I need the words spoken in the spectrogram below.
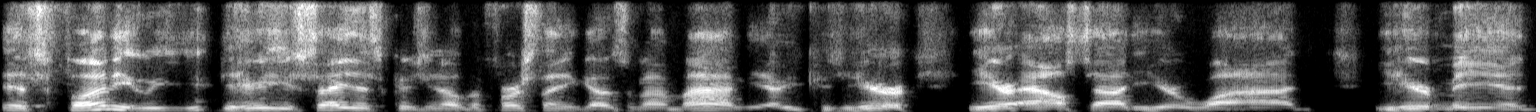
it's funny to hear you say this because you know the first thing that goes to my mind, you know, because you hear you hear outside, you hear wide, you hear mid,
